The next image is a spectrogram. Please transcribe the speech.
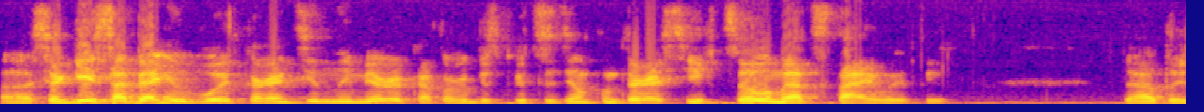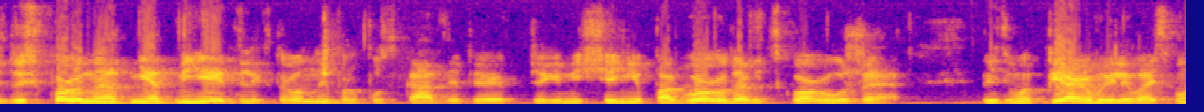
Э, Сергей Собянин вводит карантинные меры, которые беспрецедентны для России в целом и отстаивает их. Да, то есть до сих пор не отменяет электронные пропуска для перемещения по городу, а ведь скоро уже, видимо, 1 или 8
